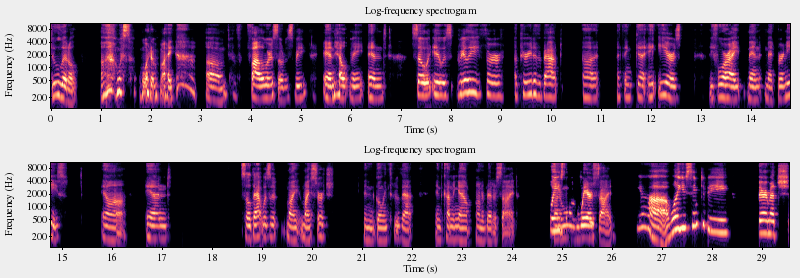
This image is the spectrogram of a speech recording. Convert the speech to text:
Doolittle uh, was one of my um, followers, so to speak, and helped me. And so it was really for a period of about, uh, I think, uh, eight years before I then met Bernice. Uh, and so that was a, my my search in going through that and coming out on a better side, well, on a more aware side. Yeah. Well, you seem to be very much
